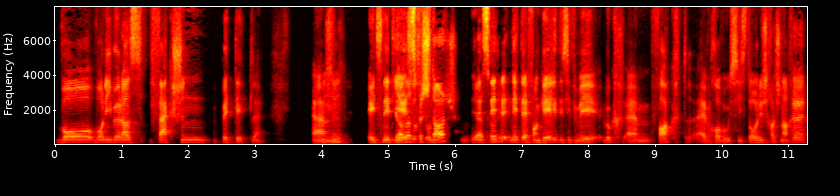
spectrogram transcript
wo, wo ich als Faction betiteln ähm, mhm. Jetzt nicht ja, Jesus und ja, nicht, nicht, nicht die Evangelien, die sind für mich wirklich ähm, Fakt, einfach auch, weil es historisch kannst nachher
